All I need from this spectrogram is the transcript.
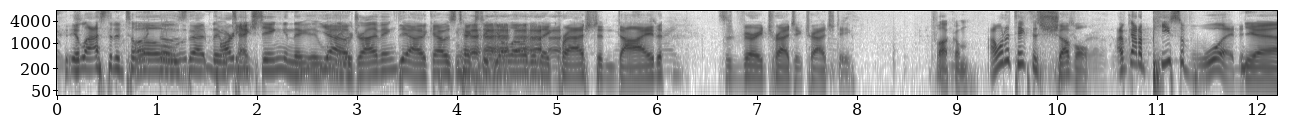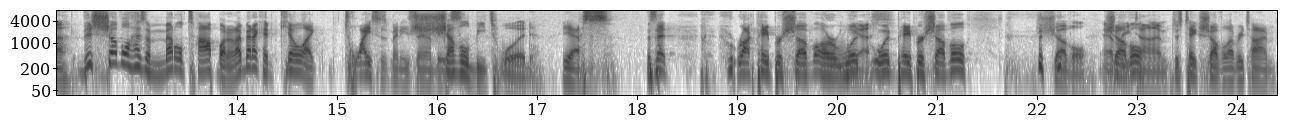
It lasted until like those that Oh, they were texting and they, when Yeah, they were driving. Yeah, like I was texting YOLO and then they crashed and died. It's a very tragic tragedy. Fuck them. I want to take this shovel. I've got a piece of wood. Yeah. This shovel has a metal top on it. I bet I could kill like twice as many zombies. Shovel beats wood. Yes. Is that rock paper shovel or wood Yes. wood paper shovel? Shovel every shovel. time. Just take shovel every time.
